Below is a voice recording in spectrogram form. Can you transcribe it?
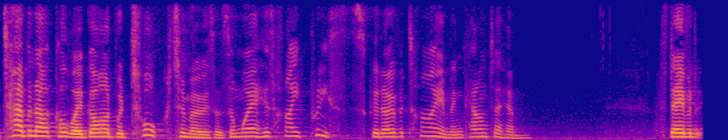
the tabernacle where God would talk to Moses and where his high priests could over time encounter him. David,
